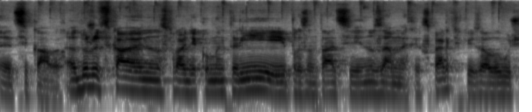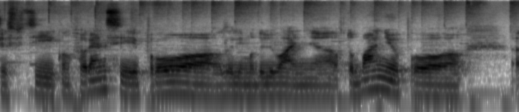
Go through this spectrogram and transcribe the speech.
е, цікавих. Е, Дуже цікаві насправді коментарі і презентації іноземних експертів, які взяли участь в цій конференції про взагалі моделювання автобанів, про е,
